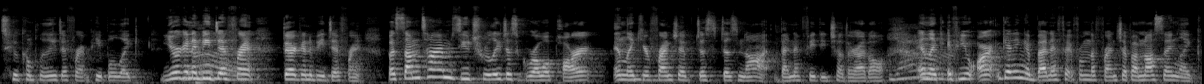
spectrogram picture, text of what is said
two completely different people. Like you're gonna be different they're gonna be different. But sometimes you truly just grow apart and like your mm-hmm. friendship just does not benefit each other at all. And like if you aren't getting a benefit from the friendship i'm not saying like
